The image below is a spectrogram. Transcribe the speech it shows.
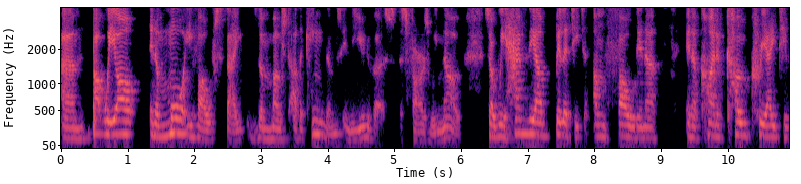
Um, but we are in a more evolved state than most other kingdoms in the universe, as far as we know. So we have the ability to unfold in a in a kind of co-creative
